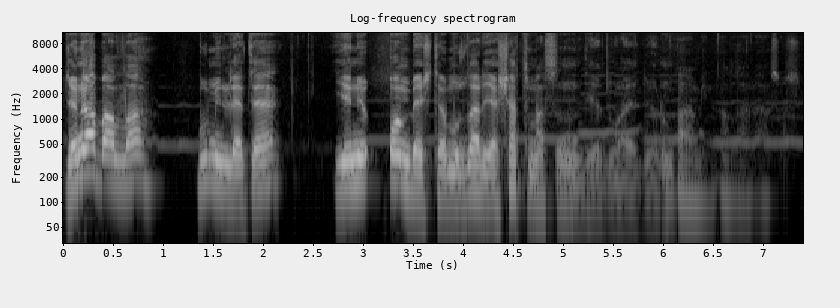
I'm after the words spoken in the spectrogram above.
Cenab-ı Allah bu millete yeni 15 Temmuzlar yaşatmasın diye dua ediyorum. Amin. Allah razı olsun.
